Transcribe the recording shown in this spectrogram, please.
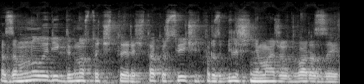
а за минулий рік 94, що також свідчить про збільшення майже в два рази.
